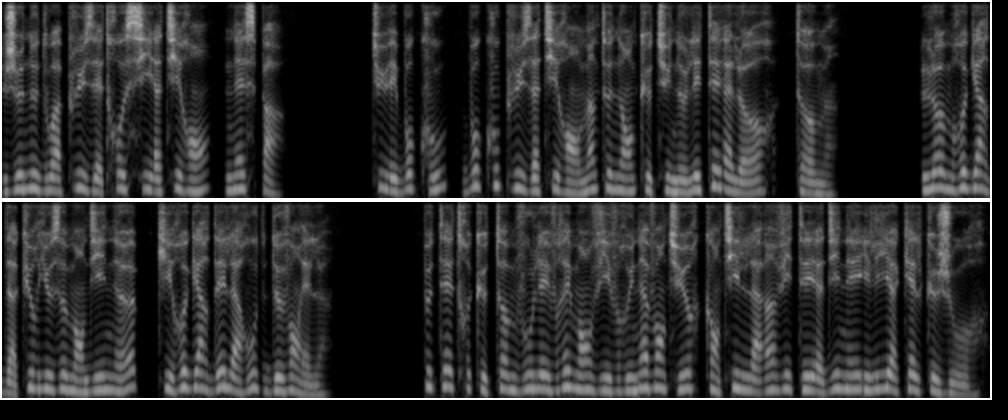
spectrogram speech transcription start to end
Je ne dois plus être aussi attirant, n'est-ce pas? Tu es beaucoup, beaucoup plus attirant maintenant que tu ne l'étais alors, Tom. L'homme regarda curieusement Dean, qui regardait la route devant elle. Peut-être que Tom voulait vraiment vivre une aventure quand il l'a invité à dîner il y a quelques jours.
